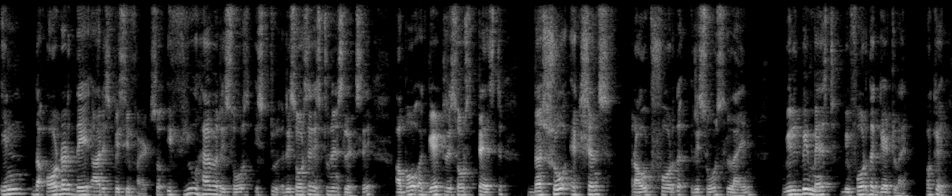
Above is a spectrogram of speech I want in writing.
in the order they are specified. So if you have a resource resources students, let's say above a get resource test, the show actions route for the resource line will be matched before the get line. Okay,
